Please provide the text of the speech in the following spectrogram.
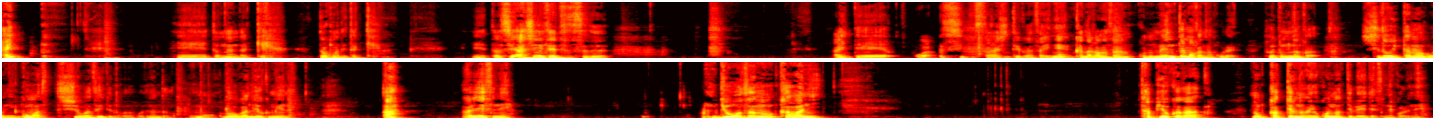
はい。えっ、ー、と、なんだっけ？どこまでいったっけ？えっ、と、し、あ、親切する相手をし探してくださいね。カナカナさん。この目ん玉かなこれ。それともなんか、白い卵にごま塩がついてるのかなこれなんだろう。もう、老眼でよく見えない。ああれですね。餃子の皮に、タピオカが乗っかってるのが横になってる絵ですね、これね。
